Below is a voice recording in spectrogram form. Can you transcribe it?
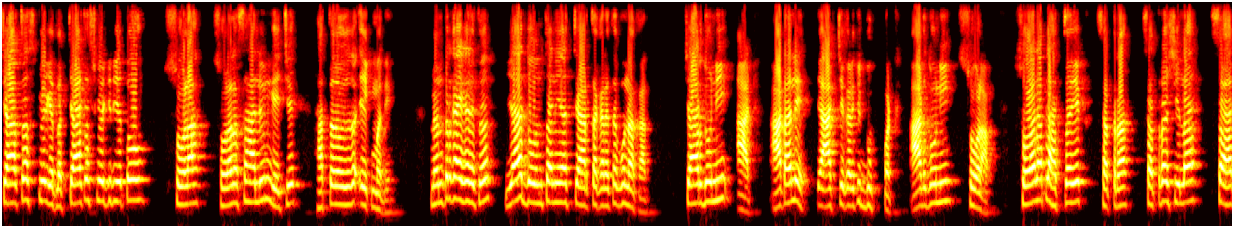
चारचा स्क्वेअर घेतला. चारचा स्क्वेअर किती येतो? सोळा. सोळाला सहा लिहून घ्यायचे. हातचा एक मध्ये. नंतर काय करायचं? या दोनचा आणि या चारचा करायचा गुणाकार. चार दोन्ही आठ. आठ आले ते आठचे करायचे दुप्पट. आठ दोन्ही सोळा. सोळाला आपला हातचा एक सतरा. सतराशेला सात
